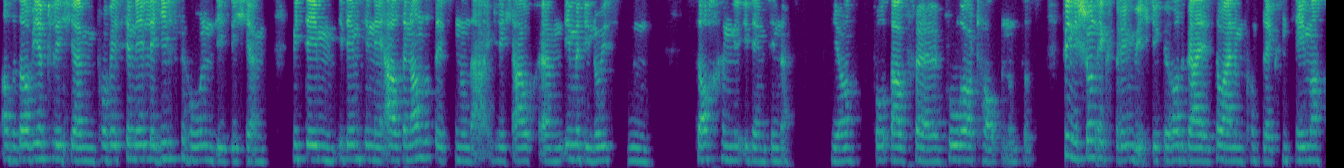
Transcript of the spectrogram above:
Also da wirklich ähm, professionelle Hilfe holen, die sich ähm, mit dem in dem Sinne auseinandersetzen und eigentlich auch ähm, immer die neuesten Sachen in dem Sinne ja auf äh, Vorrat haben. Und das finde ich schon extrem wichtig, gerade bei so einem komplexen Thema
